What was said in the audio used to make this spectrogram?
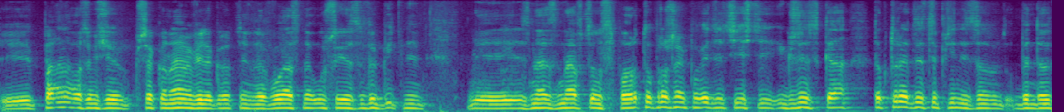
Y, Pan, o czym się przekonałem wielokrotnie na własne uszy, jest wybitnym y, zna, znawcą sportu. Proszę mi powiedzieć, jeśli igrzyska, to które dyscypliny są, będą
